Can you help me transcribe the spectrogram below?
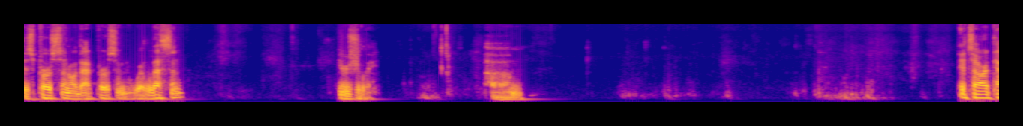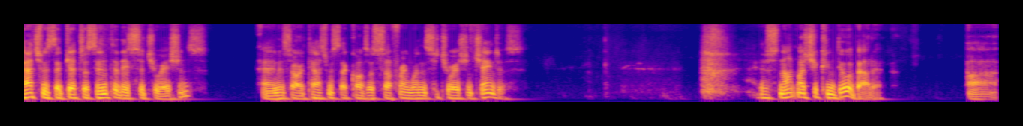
this person or that person will lessen, usually. Um, it's our attachments that get us into these situations, and it's our attachments that cause us suffering when the situation changes. There's not much you can do about it, uh,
